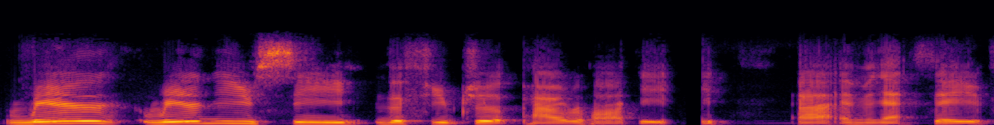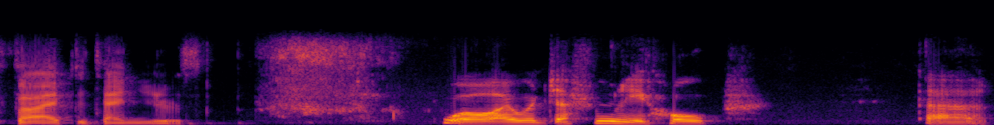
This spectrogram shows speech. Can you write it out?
where where do you see the future of power hockey uh, in the next say five to ten years? Well, I would definitely hope that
